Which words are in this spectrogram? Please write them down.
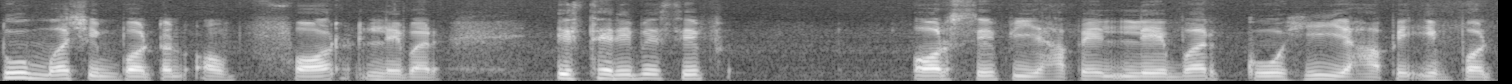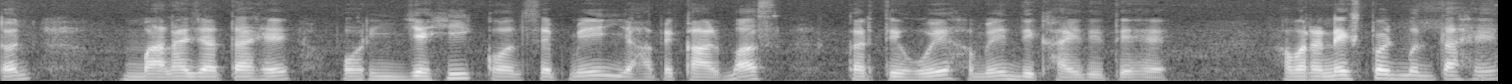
too much important of for labour इस थेरी में सिर्फ़ और सिर्फ़ यहाँ पे लेबर को ही यहाँ पे इम्पोर्टेंट माना जाता है और यही कॉन्सेप्ट में यहाँ पे कारमास करते हुए हमें दिखाई देते हैं। हमारा नेक्स्ट पॉइंट बनता है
